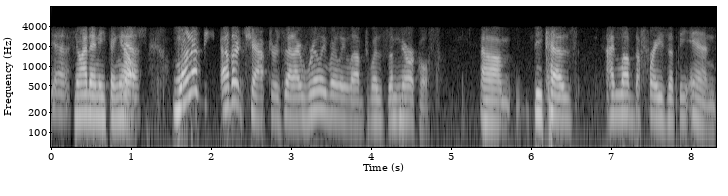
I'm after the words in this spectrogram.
Yes. not anything Yes. else. One of the other chapters that I really really loved was the miracles, um, because I love the phrase at the end.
